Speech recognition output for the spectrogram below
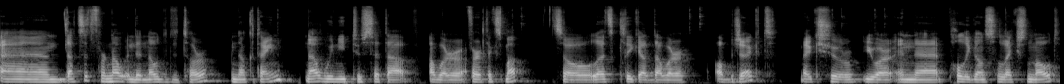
And that's it for now in the node editor in Octane. Now we need to set up our vertex map. So let's click at our object. Make sure you are in polygon selection mode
